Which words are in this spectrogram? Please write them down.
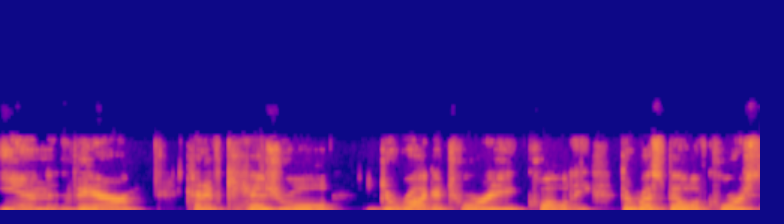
in their kind of casual derogatory quality. The Rust Belt, of course,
